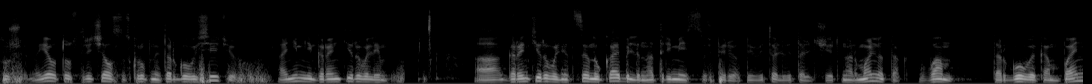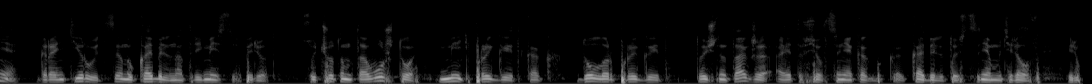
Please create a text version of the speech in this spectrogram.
слушай, ну я вот тут встречался с крупной торговой сетью, они мне гарантировали а, гарантировали цену кабеля на три месяца вперед. И Виталий Витальевич, это нормально так? Вам торговая компания гарантирует цену кабеля на три месяца вперед. С учетом того, что медь прыгает, как доллар прыгает, точно так же, а это все в цене как бы кабеля, то есть в цене материалов. Я говорю,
